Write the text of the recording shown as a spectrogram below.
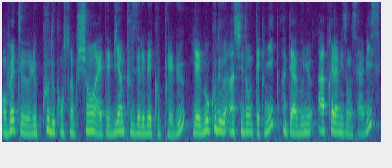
En fait, euh, le coût de construction a été bien plus élevé que prévu. Il y a eu beaucoup d'incidents techniques intervenus après la mise en service.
